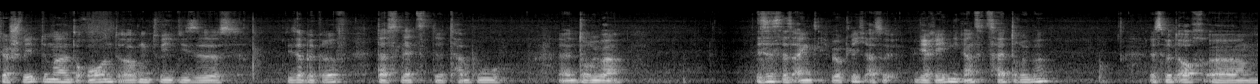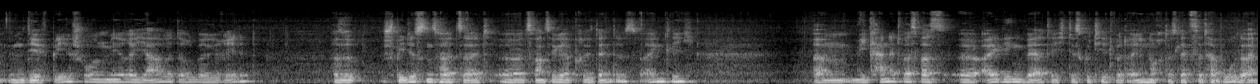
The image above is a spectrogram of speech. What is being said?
da schwebt immer drohend irgendwie dieses, dieser Begriff, das letzte Tabu äh, drüber. Ist es das eigentlich wirklich? Also wir reden die ganze Zeit drüber. Es wird auch ähm, im DFB schon mehrere Jahre darüber geredet. Also spätestens halt seit äh, 20er Präsident ist eigentlich. Ähm, wie kann etwas, was äh, allgegenwärtig diskutiert wird, eigentlich noch das letzte Tabu sein?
